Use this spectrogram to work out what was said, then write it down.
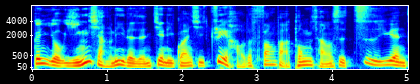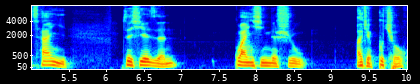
跟有影响力的人建立关系，最好的方法通常是自愿参与。这些人关心的事物，而且不求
